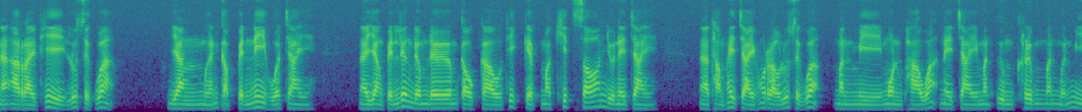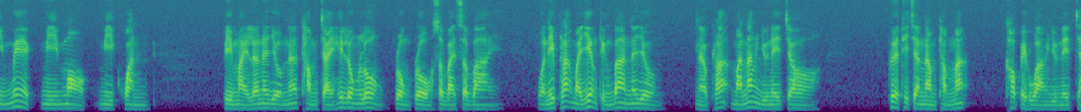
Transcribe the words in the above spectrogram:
นะอะไรที่รู้สึกว่ายังเหมือนกับเป็นหนี้หัวใจ นะยังเป็นเรื่องเดิมๆเก่าๆที่เก็บมาคิดซ้อนอยู่ในใจนะทำให้ใจของเรารู้สึกว่ามันมีมนภาวะในใจ มันอึมครึม มันเหมือนมีเมฆมีหมอก มีควัน ปีใหม่แล้วนะโยมนะทำใจให้โล่งๆโปร่งๆสบายๆวันนี้พระมาเยี่ยมถึงบ้านนะโยมนะพระมานั่งอยู่ในจอ เพื่อที่จะนำธรรมะเข้าไปวางอยู่ในใจ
